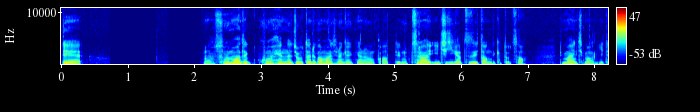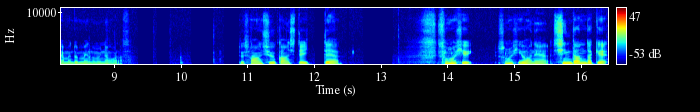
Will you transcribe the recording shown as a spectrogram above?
でそれまでこの変な状態で我慢しなきゃいけないのかっていうの辛い時期が続いたんだけどさ。で毎日ま痛め止め飲みながらさ。で3週間していってその日その日はね診断だけ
